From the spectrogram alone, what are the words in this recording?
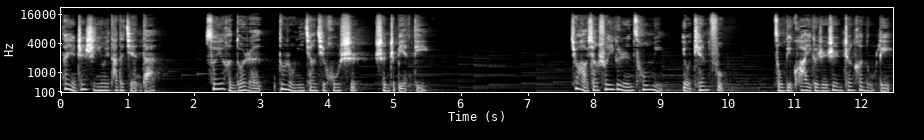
但也正是因为它的简单，所以很多人都容易将其忽视，甚至贬低。就好像说一个人聪明有天赋，总比夸一个人认真和努力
